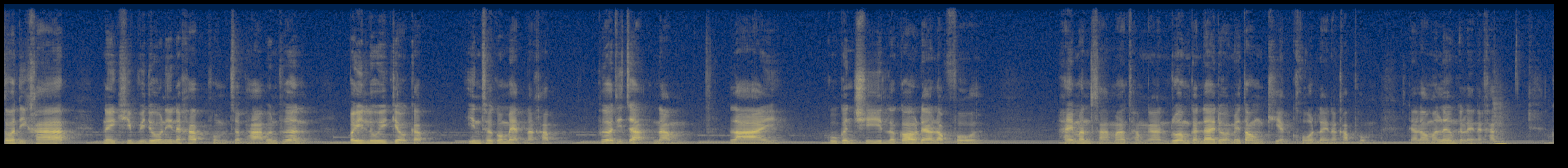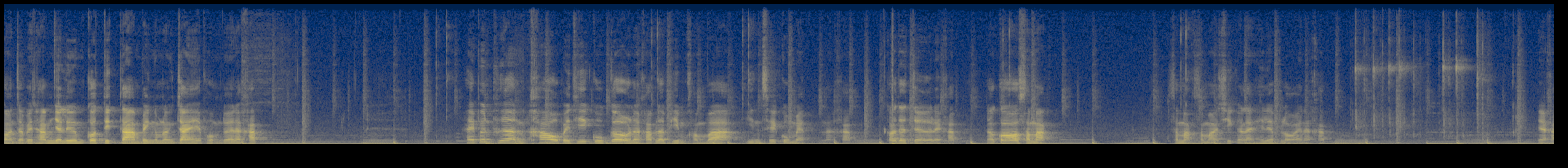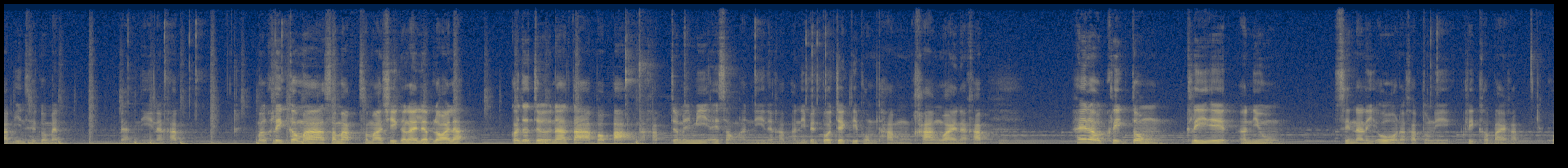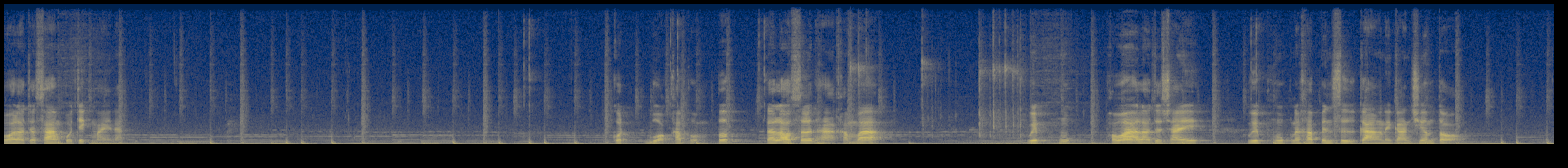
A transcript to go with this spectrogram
สวัสดีครับ ในคลิปวิดีโอนี้นะครับ ผมจะพาเพื่อนๆ ไปลุยเกี่ยวกับ Intercomat นะครับ เพื่อที่จะนำ Line Google Sheet แล้วก็ Dialog 4ให้มันสามารถทำงานร่วมกันได้โดยไม่ต้องเขียนโค้ดเลยนะครับผม เดี๋ยวเรามาเริ่มกันเลยนะครับ ก่อนจะไปทำอย่าลืมกดติดตามเป็นกำลังใจให้ผมด้วยนะครับ ให้เพื่อนๆเข้าไปที่ Google นะครับ แล้วพิมพ์คำว่า Integromat นะครับ ก็จะเจอเลยครับ แล้วก็สมัคร สมัครสมาชิกอะไรให้เรียบร้อยนะครับเนี่ยครับ Integromat แบบนี้นะครับ เมื่อคลิกก็มาสมัครสมาชิกอะไรเรียบร้อยแล้ว ก็จะเจอหน้าตาเปล่าๆนะครับ จะไม่มีไอ้สองอันนี้นะครับ อันนี้เป็นโปรเจกต์ที่ผมทำค้างไว้นะครับ ให้เราคลิกตรง create a new scenario นะครับ ตรงนี้คลิกเข้าไปครับ เพราะว่าเราจะสร้างโปรเจกต์ใหม่แล้วกดบวกครับผมปุ๊บแล้วเราเซิร์ชหาคำว่าเว็บฮุกเพราะว่าเราจะใช้เว็บฮุกนะครับ เป็นสื่อกลางในการเชื่อมต่อ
